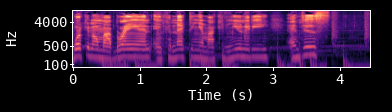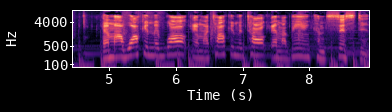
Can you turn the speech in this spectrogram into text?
working on my brand and connecting in my community and just am I walking the walk? Am I talking the talk? Am I being consistent?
